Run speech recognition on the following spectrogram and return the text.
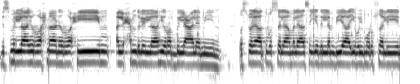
بسم الله الرحمن الرحيم الحمد لله رب العالمين والصلاة والسلام على سيد الأنبياء والمرسلين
